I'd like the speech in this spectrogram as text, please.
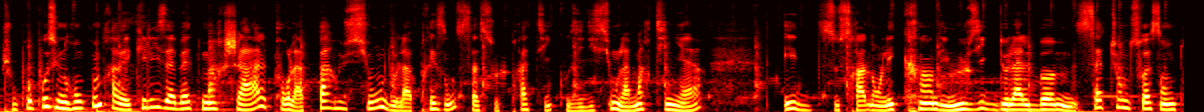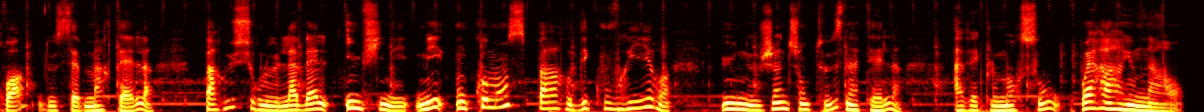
Je vous propose une rencontre avec Elisabeth Marchal pour la parution de La présence, ça se pratique aux éditions La Martinière. Et ce sera dans l'écrin des musiques de l'album Saturne 63 de Seb Martel paru sur le label Infine. Mais on commence par découvrir une jeune chanteuse, Natel, avec le morceau Where Are You Now?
